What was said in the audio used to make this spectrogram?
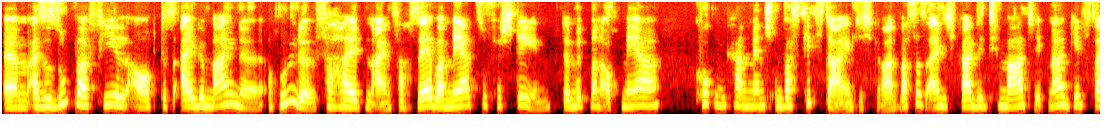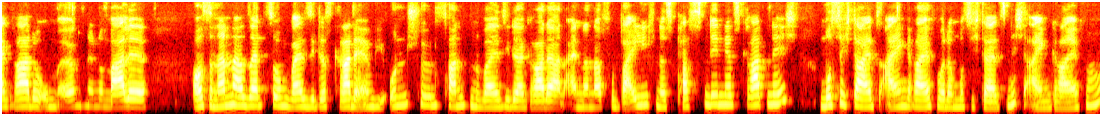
Ähm, also super viel auch das allgemeine Hundeverhalten einfach selber mehr zu verstehen, damit man auch mehr gucken kann, Mensch, um was geht es da eigentlich gerade? Was ist eigentlich gerade die Thematik? Ne? Geht es da gerade um irgendeine normale Auseinandersetzung, weil sie das gerade irgendwie unschön fanden, weil sie da gerade aneinander vorbeiliefen. Das passten denen jetzt gerade nicht. Muss ich da jetzt eingreifen oder muss ich da jetzt nicht eingreifen?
